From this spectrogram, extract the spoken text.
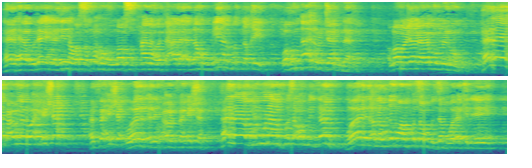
هل هؤلاء الذين وصفهم الله سبحانه وتعالى أنهم من المتقين وهم أهل الجنة؟ اللهم اجعلنا وإياكم منهم. هل لا يفعلون الفاحشة؟ الفاحشة. وارد أن يفعلوا الفاحشة. هل لا يظلمون أنفسهم بالذنب؟ وارد أن يظلموا أنفسهم بالذنب. ولكن إيه؟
